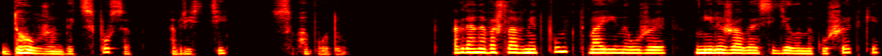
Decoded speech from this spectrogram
должен быть способ обрести свободу. Когда она вошла в медпункт, Марина уже не лежала, а сидела на кушетке.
